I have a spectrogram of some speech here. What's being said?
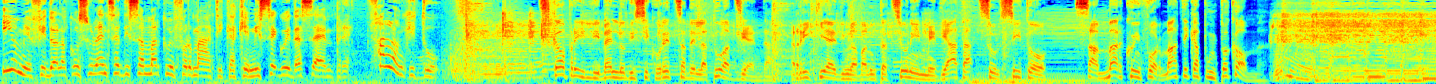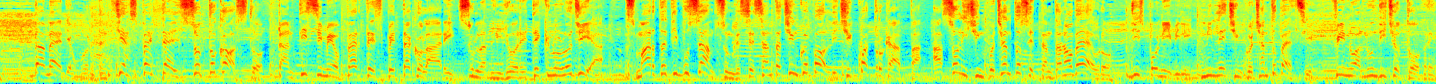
Io mi affido alla consulenza di San Marco Informatica che mi segue da sempre. Fallo anche tu. Scopri il livello di sicurezza della tua azienda. Richiedi una valutazione immediata sul sito sanmarcoinformatica.com. Da MediaWorld ti aspetta il sottocosto. Tantissime offerte spettacolari sulla migliore tecnologia. Smart TV Samsung 65 pollici 4K a soli 579 euro. Disponibili 1500 pezzi. Fino all'11 ottobre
